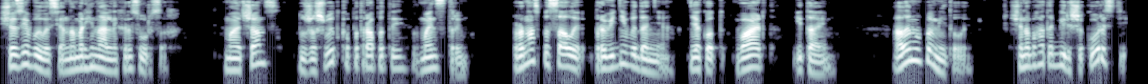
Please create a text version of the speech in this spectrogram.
що з'явилися на маргінальних ресурсах, мають шанс дуже швидко потрапити в мейнстрим. Про нас писали провідні видання, як от Wired і Time. Але ми помітили, що набагато більше користі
